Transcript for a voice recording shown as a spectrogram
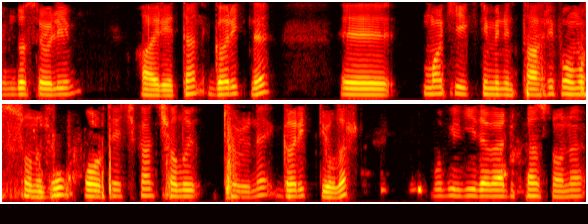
Bunu da söyleyeyim ayrıyetten. Garik ne? Ee, maki ikliminin tahrip olması sonucu ortaya çıkan çalı türüne garik diyorlar. Bu bilgiyi de verdikten sonra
